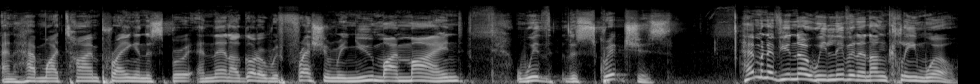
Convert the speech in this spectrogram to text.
and have my time praying in the Spirit. And then I've got to refresh and renew my mind with the Scriptures. How many of you know we live in an unclean world?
